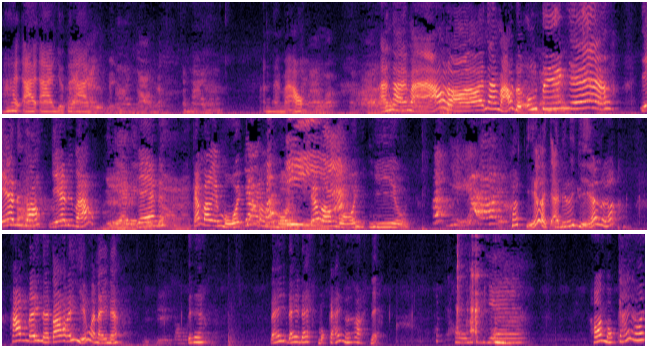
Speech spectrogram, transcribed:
ai ai ai? Giờ tới ai? Miếng ngon vậy anh hai hả? Anh hai mão. Anh hai mão. Rồi anh hai mão được ưu tiên nha ve đi con ve đi mão Yeah. ve đi. cảm ơn em muội cảm ơn em muội cảm ơn muội nhiều. Hết dĩa là chạy đi lấy dĩa nữa. Không đây nè con lấy dĩa ngoài này nè. Đây nè. Đây đây đây một cái nữa thôi. Nè. Hôn da thôi một cái thôi.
